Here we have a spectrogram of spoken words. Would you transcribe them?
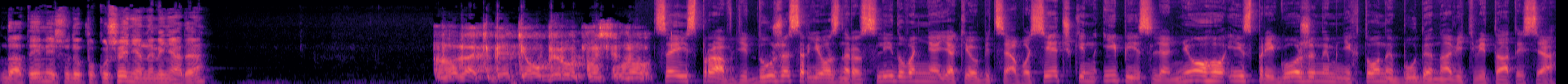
да, ты имеешь в виду покушение на меня, да? уберут, в смысле, ну, Це і справді дуже серйозне розслідування, як і обіцяв Осєчкін, і після нього із Пригожиним ніхто не буде навіть вітатися.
